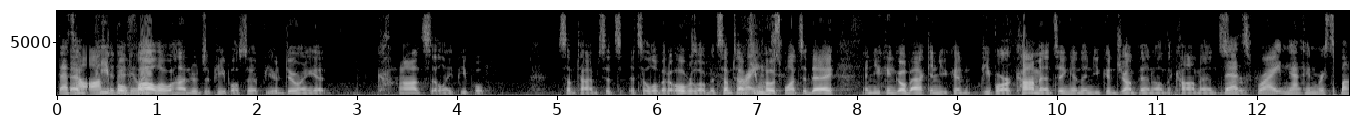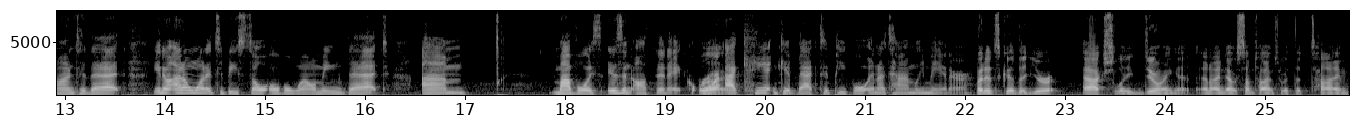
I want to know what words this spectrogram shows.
that's and how often people I do follow it. hundreds of people. So if you're doing it constantly, people sometimes it's it's a little bit of overload but sometimes right. you post once a day and you can go back and you can people are commenting and then you can jump in on the comments that's right and i can respond to that you know i don't want it to be so overwhelming that um, my voice isn't authentic or right. I can't get back to people in a timely manner. But it's good that you're actually doing it. And I know sometimes with the time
